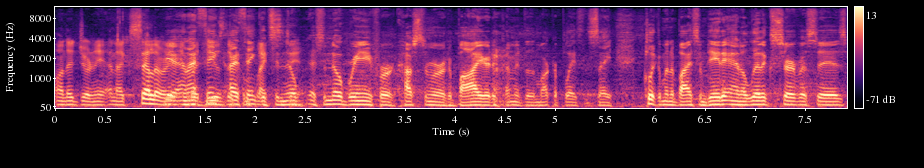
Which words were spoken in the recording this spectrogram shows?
on a journey and accelerate yeah, and, and I think, I think it's a, no, it's a no-brainer for a customer or a buyer to come into the marketplace and say, click, I'm going to buy some data analytics services,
